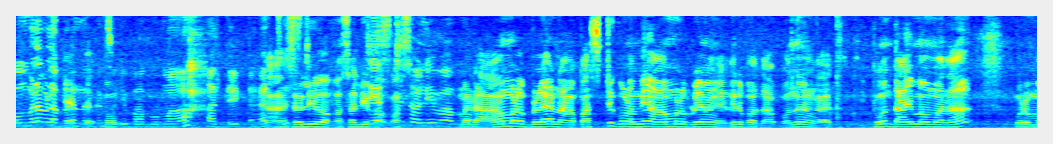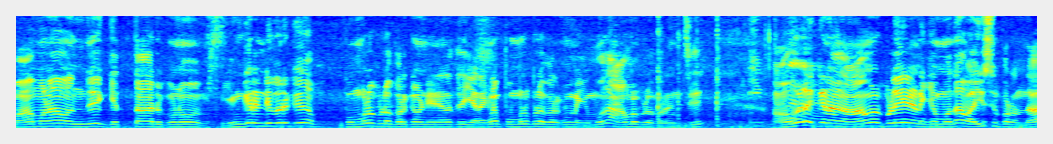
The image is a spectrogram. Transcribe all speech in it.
பொம்பளை பிள்ளை பிறந்திருக்குன்னு சொல்லி பார்ப்போமா? அத்தைட்ட நான் சொல்லி பார்ப்போம் சொல்லி ஜஸ்ட் சொல்லி பட் ஆம்பளை பிள்ளை நான் ஃபஸ்ட்டு குழந்தைய ஆம்பளை பிள்ளைய நாங்கள் எதிர்பார்த்தோம். அப்போ வந்து நாங்கள் இப்போவும் தாய் மாமா தான். ஒரு மாமனா வந்து கெத்தாக இருக்கணும். எங்கள் ரெண்டு பேருக்கு பொம்பளை பிள்ளை பிறக்க வேண்டிய நேரத்தில் எனக்கெல்லாம் பொம்பளை பிள்ளை பிறக்கணும்னு நினைக்கும் போது ஆம்பளை பிள்ளை பிறந்துச்சு. அவளுக்கு நாங்கள் ஆம்பளை பிள்ளைய நினைக்கும் போது தான் வயசு பிறந்தா.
